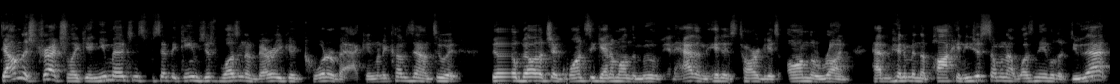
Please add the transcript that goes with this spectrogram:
down the stretch, like, and you mentioned specific games, just wasn't a very good quarterback. And when it comes down to it, Bill Belichick wants to get him on the move and have him hit his targets on the run, have him hit him in the pocket. He's just someone that wasn't able to do that.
